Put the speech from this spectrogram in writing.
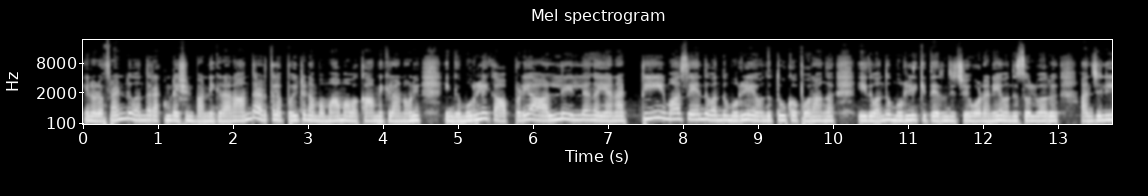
என்னோடய ஃப்ரெண்டு வந்து ரெக்கமெண்டேஷன் பண்ணிக்கிறாரு. அந்த இடத்துல போயிட்டு நம்ம மாமாவை காமிக்கலான்னு இங்கே முரளிக்கு அப்படியே அள்ளு இல்லைங்க. ஏன்னா டீமாக சேர்ந்து வந்து முரளியை வந்து தூக்க போகிறாங்க இது வந்து முரளிக்கு தெரிஞ்சிச்சு. உடனே வந்து சொல்வார் அஞ்சலி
